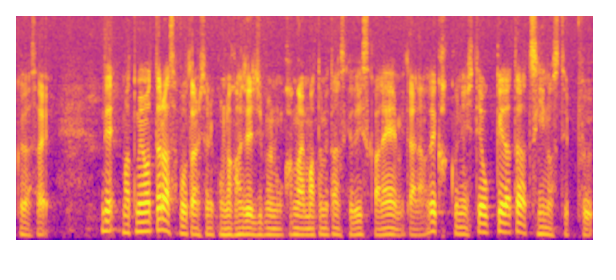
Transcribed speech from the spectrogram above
ください。でまとめ終わったらサポーターの人にこんな感じで自分の考えまとめたんですけどいいですかね？みたいなので確認して OK だったら次のステップ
